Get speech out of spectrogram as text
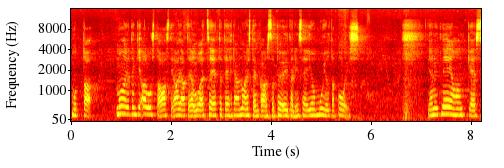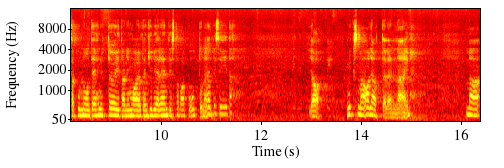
Mutta mä oon jotenkin alusta asti ajatellut, että se, että tehdään naisten kanssa töitä, niin se ei ole muilta pois. Ja nyt NEA-hankkeessa, kun ne on tehnyt töitä, niin mä oon jotenkin vielä entistä vakuuttuneempi siitä. Ja miksi mä ajattelen näin? Mä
